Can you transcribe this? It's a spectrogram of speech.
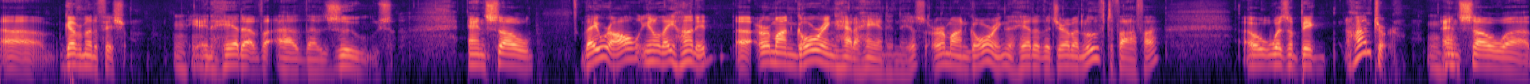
uh, government official and head of uh, the zoos. And so they were all, you know, they hunted. Uh, Goring had a hand in this. Erman Goring, the head of the German Luftwaffe, uh, was a big hunter. And so uh,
